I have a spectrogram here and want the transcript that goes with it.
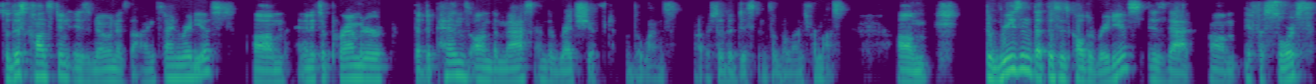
so this constant is known as the Einstein radius, um, and it's a parameter that depends on the mass and the redshift of the lens, or so the distance of the lens from us. The reason that this is called a radius is that um, if a source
